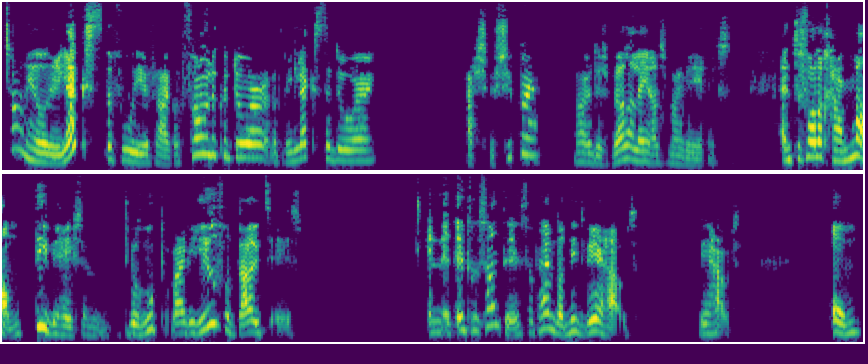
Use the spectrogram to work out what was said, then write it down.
gewoon heel relaxed. Dan voel je je vaak wat vrolijker door, wat relaxter door. Hartstikke super. Maar dus wel alleen als het mooi weer is. En toevallig haar man, die heeft een beroep waar hij heel veel buiten is. En het interessante is dat hem dat niet weerhoudt. Weerhoudt om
